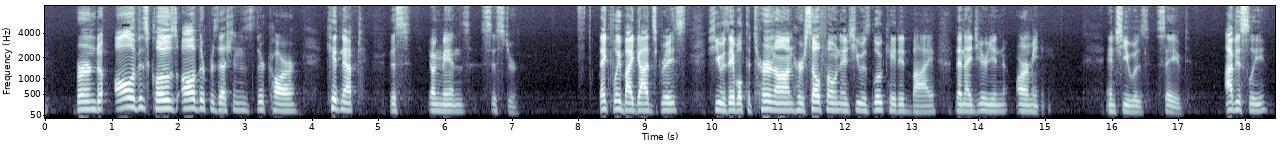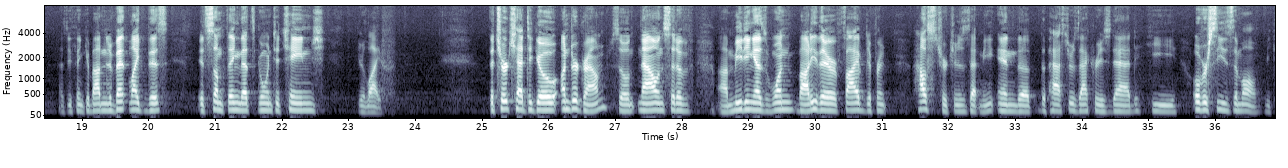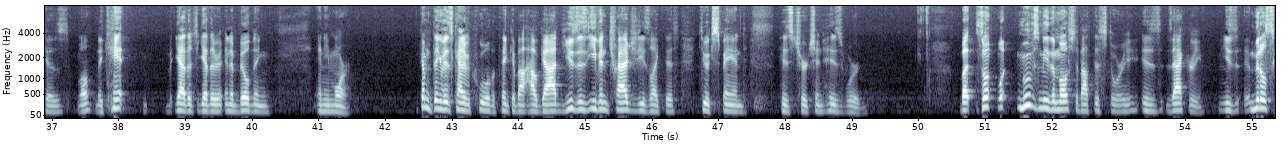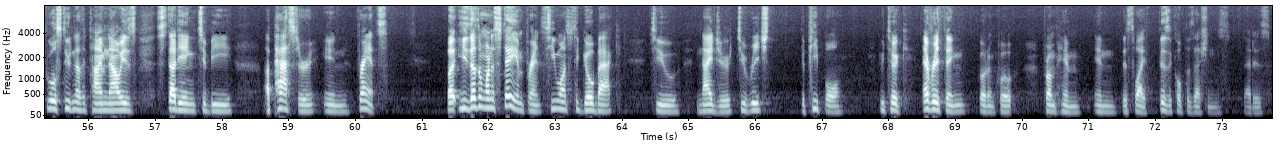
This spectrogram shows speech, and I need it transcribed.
burned all of his clothes, all of their possessions, their car, kidnapped this young man's sister. Thankfully, by God's grace, she was able to turn on her cell phone and she was located by the Nigerian army and she was saved. Obviously, as you think about an event like this, it's something that's going to change your life. The church had to go underground, so now instead of uh, meeting as one body, there are five different house churches that meet, and the, the pastor, Zachary's dad, he oversees them all because, well, they can't gather together in a building anymore. Come to think of it, it's kind of cool to think about how God uses even tragedies like this to expand his church and his word. But so what moves me the most about this story is Zachary. He's a middle school student at the time. Now he's studying to be a pastor in France. But he doesn't want to stay in France. He wants to go back to Niger to reach the people who took everything, quote unquote, from him in this life physical possessions, that is.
